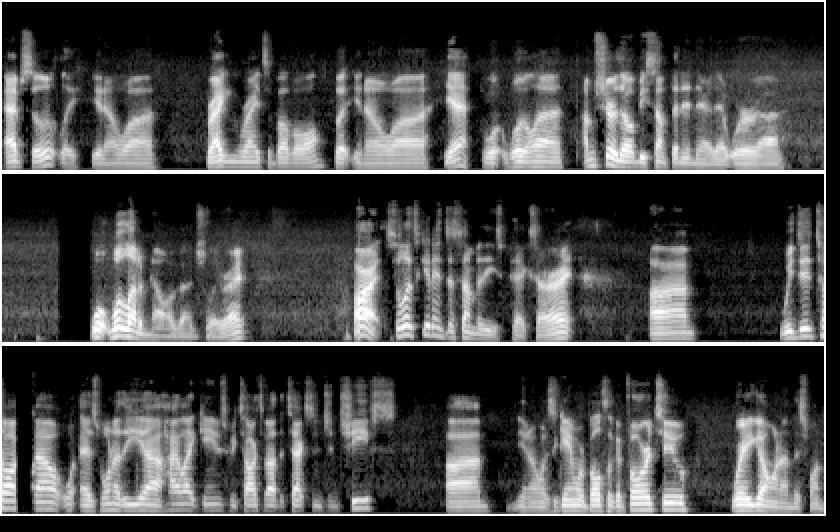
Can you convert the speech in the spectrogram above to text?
absolutely. You know, uh, bragging rights above all. But you know, uh, yeah, we'll, we'll uh, I'm sure there'll be something in there that we're uh, we'll, we'll let them know eventually, right? All right, so let's get into some of these picks. All right, um, we did talk about as one of the uh, highlight games. We talked about the Texans and Chiefs. Um, you know, it's a game we're both looking forward to. Where are you going on this one?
